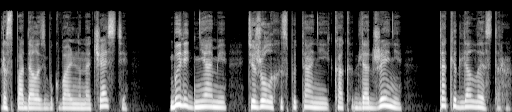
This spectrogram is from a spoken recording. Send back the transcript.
распадалось буквально на части, были днями тяжелых испытаний как для Дженни, так и для Лестера.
